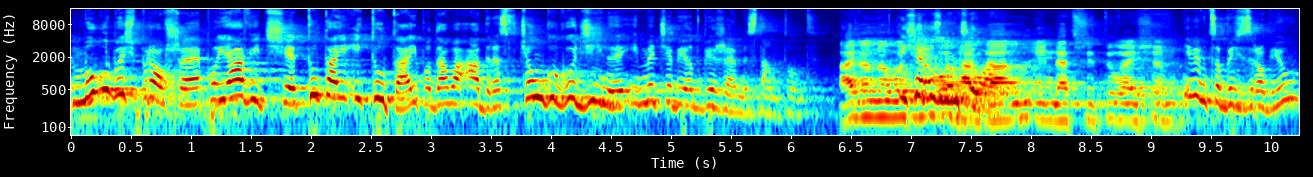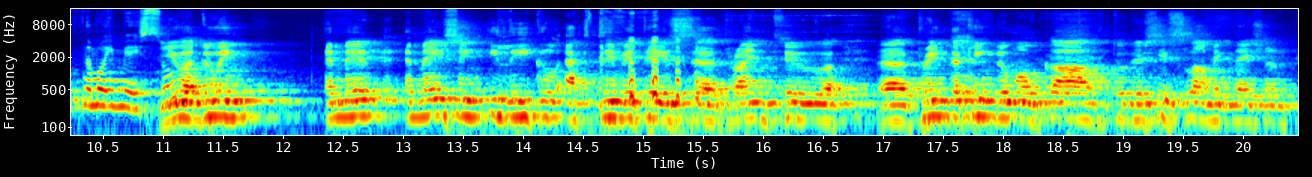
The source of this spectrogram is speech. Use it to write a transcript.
mógłbyś proszę pojawić się tutaj i tutaj, podała adres, w ciągu godziny i my ciebie odbierzemy stamtąd. I don't know I what się you would have rozłączyła. done in that situation. Nie wiem, co byś zrobił na moim miejscu. You are doing ama- amazing illegal activities, uh, trying to uh, uh, bring the kingdom of God to this Islamic nation.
